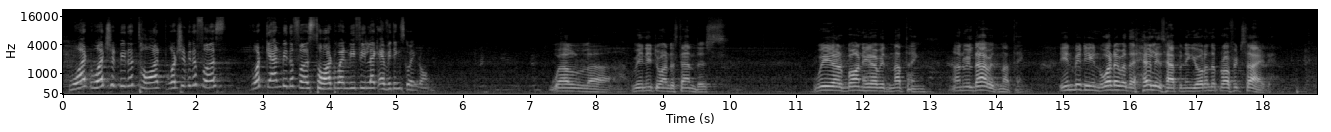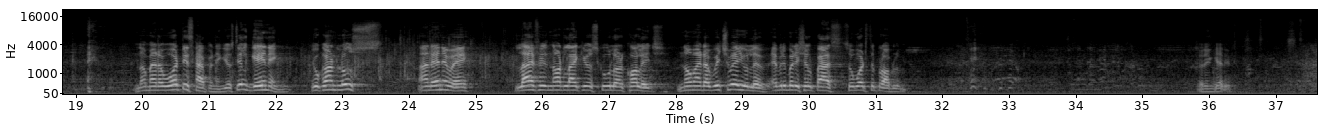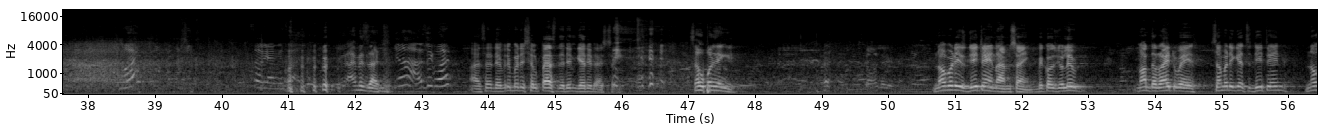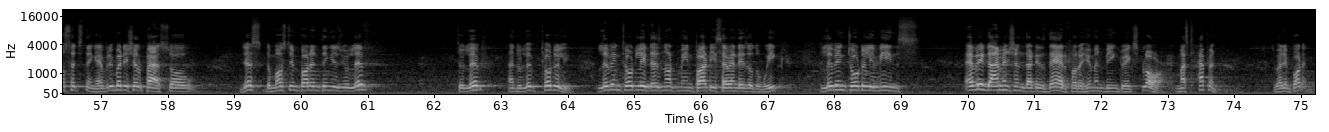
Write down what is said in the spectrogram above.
What what should be the thought? What should be the first? What can be the first thought when we feel like everything's going wrong? Well, uh, we need to understand this. We are born here with nothing and we'll die with nothing. In between, whatever the hell is happening, you're on the profit side. no matter what is happening, you're still gaining, you can't lose. And anyway, life is not like your school or college, no matter which way you live, everybody shall pass, so what's the problem? You didn't get it? What? Sorry, I missed that. Yeah, I was like, what? I said, everybody shall pass, they didn't get it, I said. so. upar jayengi. Nobody is detained, I'm saying, because you lived not the right way, somebody gets detained, no such thing, everybody shall pass, so just the most important thing is you live, to live and to live totally. Living totally does not mean party seven days of the week. Living totally means every dimension that is there for a human being to explore must happen. It's very important.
